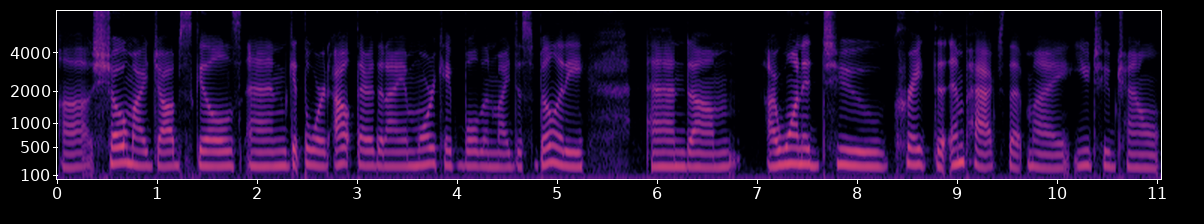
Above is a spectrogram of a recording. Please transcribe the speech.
uh, show my job skills and get the word out there that I am more capable than my disability. And um, I wanted to create the impact that my YouTube channel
